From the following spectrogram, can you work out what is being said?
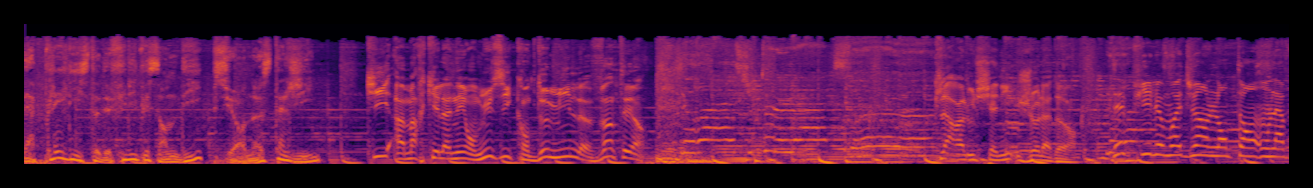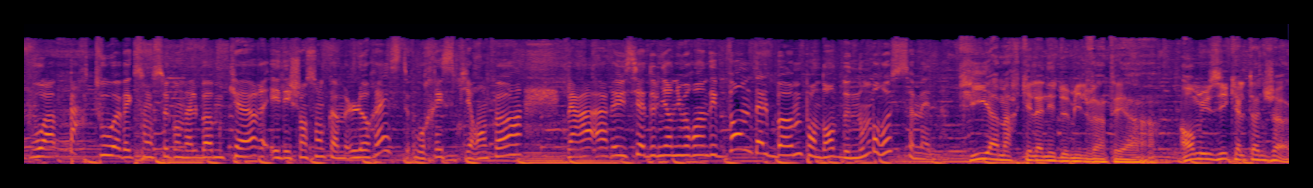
La playlist de Philippe et Sandy sur Nostalgie. Qui a marqué l'année en musique en 2021 Clara Luciani, je l'adore. Depuis le mois de juin, on l'entend, on la voit partout avec son second album Cœur et des chansons comme Le Reste ou Respire encore. Clara a réussi à devenir numéro un des ventes d'albums pendant de nombreuses semaines. Qui a marqué l'année 2021 En musique, Elton John.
